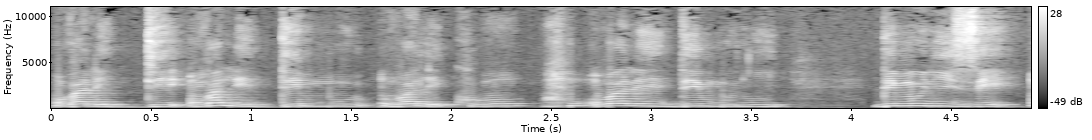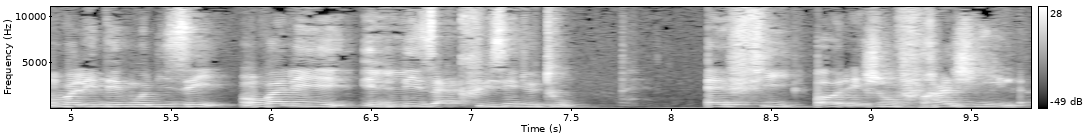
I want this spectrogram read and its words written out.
on va les dé, on va les démon, on va les comment, on va les démoniser, démoniser, on va les démoniser, on va les, les accuser de tout. FI, oh les gens fragiles,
